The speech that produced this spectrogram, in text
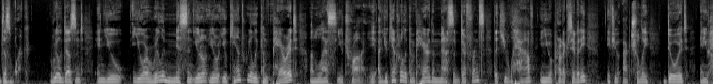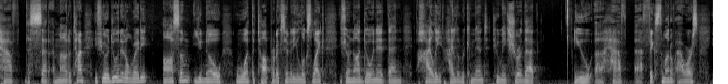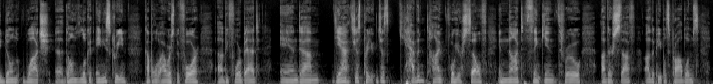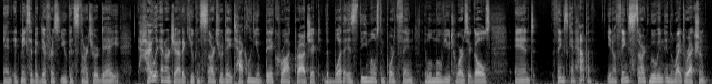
doesn't work really doesn't and you you are really missing you don't you you can't really compare it unless you try you can't really compare the massive difference that you will have in your productivity if you actually do it and you have the set amount of time if you are doing it already awesome. You know what the top productivity looks like. If you're not doing it, then highly, highly recommend to make sure that you uh, have a fixed amount of hours. You don't watch, uh, don't look at any screen a couple of hours before uh, before bed, and um, yeah, just pre- just having time for yourself and not thinking through other stuff, other people's problems, and it makes a big difference. You can start your day highly energetic. You can start your day tackling your big rock project. The what is the most important thing that will move you towards your goals, and things can happen. You know, things start moving in the right direction.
